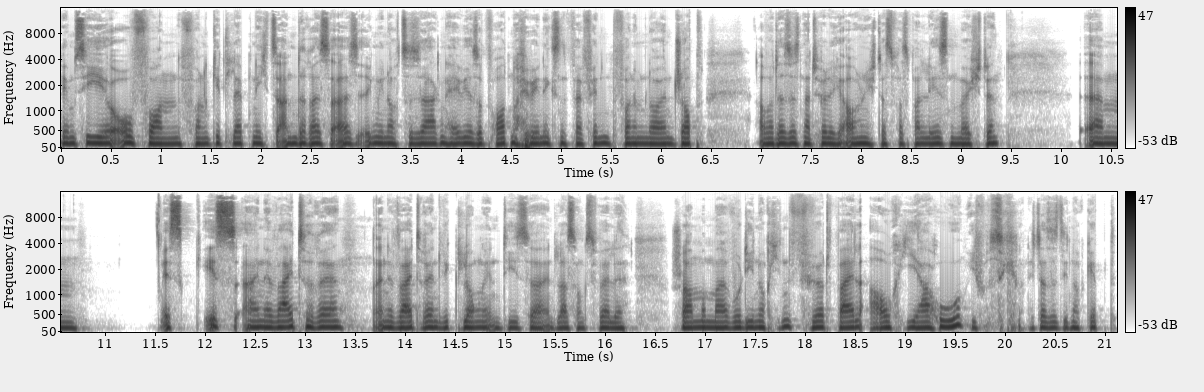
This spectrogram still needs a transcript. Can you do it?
dem CEO von, von GitLab nichts anderes, als irgendwie noch zu sagen, hey, wir supporten euch wenigstens bei Finden von einem neuen Job. Aber das ist natürlich auch nicht das, was man lesen möchte. Ähm, es ist eine weitere, eine weitere Entwicklung in dieser Entlassungswelle. Schauen wir mal, wo die noch hinführt, weil auch Yahoo, ich wusste gar nicht, dass es die noch gibt,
